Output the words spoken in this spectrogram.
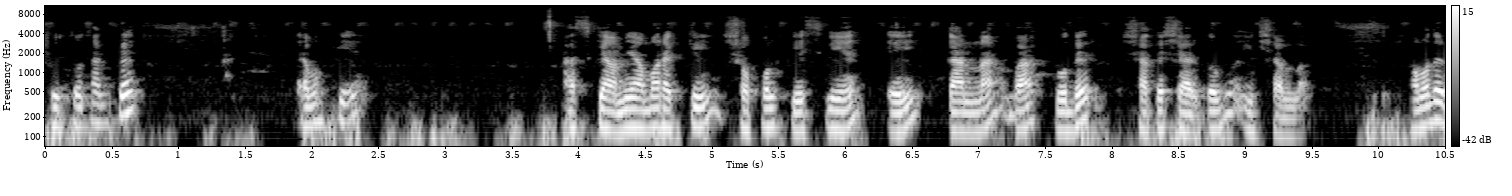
সুস্থ থাকবে। এবং কি আজকে আমি আমার একটি সফল কেস নিয়ে এই কান্না বা ক্রোধের সাথে শেয়ার করব ইনশাল্লাহ আমাদের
